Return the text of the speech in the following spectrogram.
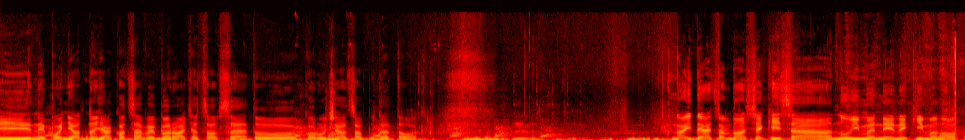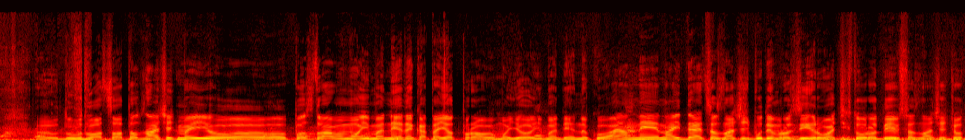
і непонятно, як оце вибирати, оце все, то коротше, оце буде так. Знайдеться в нас якийсь е, ну, іменинник іменно е, в 20 то значить ми його е, поздравимо іменинника та й відправимо його імениннику. А не знайдеться, значить будемо розігрувати, хто родився, значить, от,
